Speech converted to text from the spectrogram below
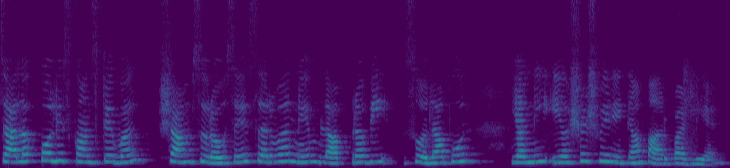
चालक पोलीस कॉन्स्टेबल श्याम सुरवसे सर्व नेम लाप्रवी सोलापूर यांनी यशस्वीरित्या पार पाडली आहे.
